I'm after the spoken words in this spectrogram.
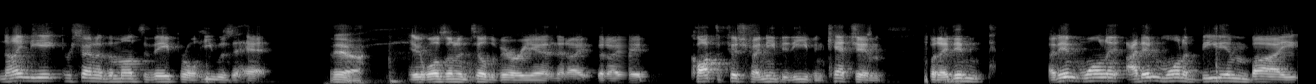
98% of the month of April he was ahead. Yeah. It wasn't until the very end that I that I caught the fish I needed to even catch him, but I didn't I didn't want it I didn't want to beat him by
